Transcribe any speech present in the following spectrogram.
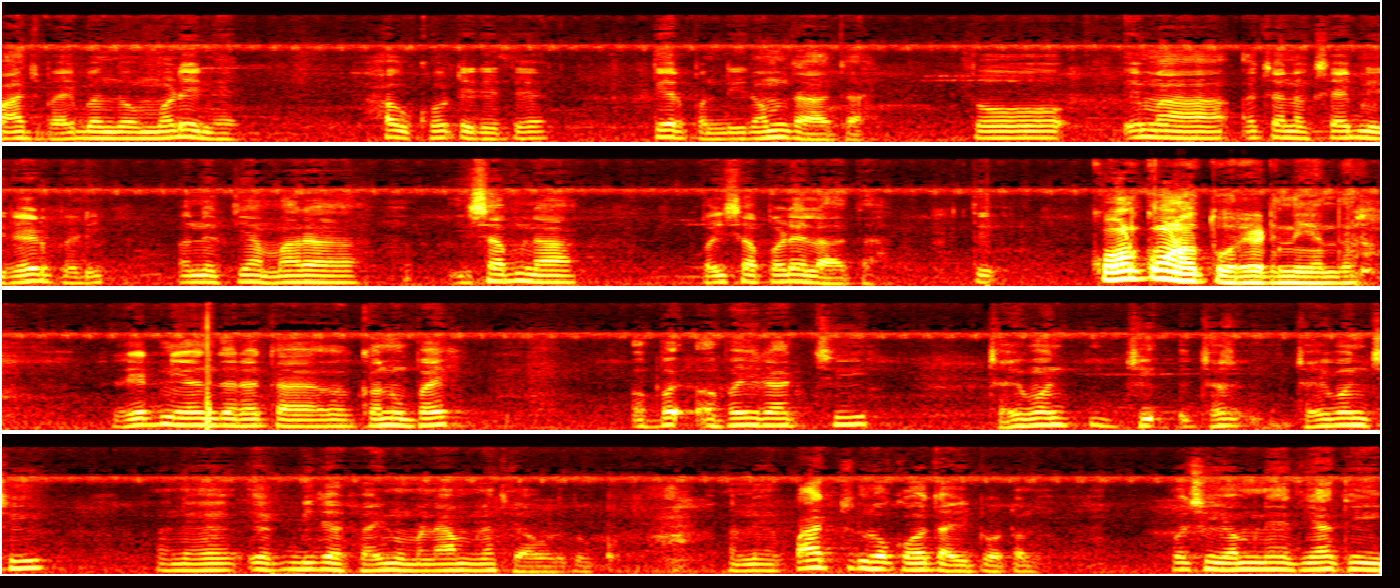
પાંચ ભાઈબંધો મળીને હાવ ખોટી રીતે તેરપંદી રમતા હતા. તો એમાં અચાનક સાહેબની રેડ પડી અને ત્યાં મારા હિસાબના પૈસા પડેલા હતા. તે કોણ કોણ હતું રેડની અંદર? રેડની અંદર હતા કનુભાઈ અભય અભયરાજસિંહ જયવંત જયવંતસિંહ અને એક બીજા ભાઈનું મને નામ નથી આવડતું. અને પાંચ લોકો હતા એ ટોટલ. પછી અમને ત્યાંથી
